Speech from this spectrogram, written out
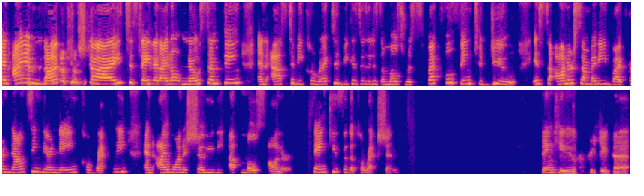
And I am not too shy to say that I don't know something and ask to be corrected because it is the most respectful thing to do is to honor somebody by pronouncing their name correctly. And I want to show you the utmost honor. Thank you for the correction. Thank you. I appreciate that.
